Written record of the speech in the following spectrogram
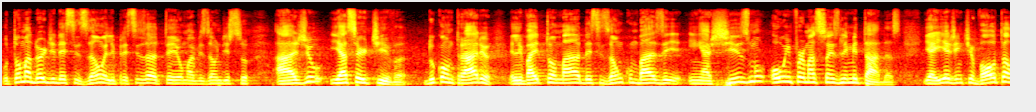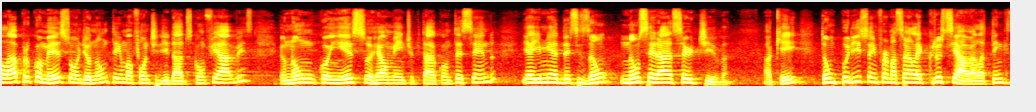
O tomador de decisão ele precisa ter uma visão disso ágil e assertiva. Do contrário, ele vai tomar a decisão com base em achismo ou informações limitadas. E aí a gente volta lá para o começo, onde eu não tenho uma fonte de dados confiáveis, eu não conheço realmente o que está acontecendo, e aí minha decisão não será assertiva. ok? Então, por isso a informação ela é crucial, ela tem que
